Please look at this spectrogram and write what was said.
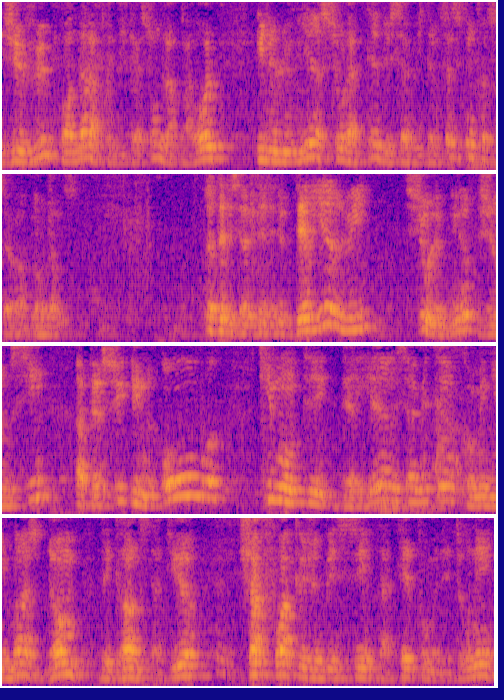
j'ai vu pendant la prédication de la parole une lumière sur la tête du serviteur. Ça, c'est notre sœur, hein, La tête du serviteur Derrière lui, sur le mur, j'ai aussi aperçu une ombre qui montait derrière le serviteur comme une image d'homme de grande stature. Chaque fois que je baissais la tête pour me détourner,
